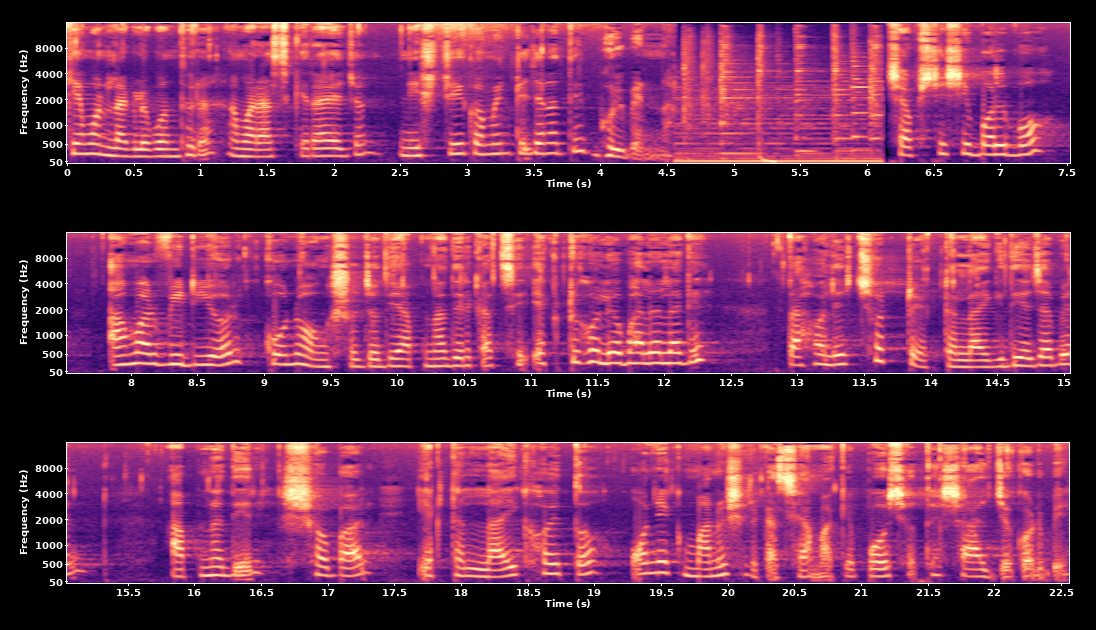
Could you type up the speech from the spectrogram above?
কেমন লাগল বন্ধুরা আমার আজকের আয়োজন? নিশ্চয়ই কমেন্টে জানাতে ভুলবেন না। সবশেষে বলব, আমার ভিডিওর কোনো অংশ যদি আপনাদের কাছে একটু হলেও ভালো লাগে, তাহলে ছোট্ট একটা লাইক দিয়ে যাবেন। আপনাদের সবার একটা লাইক হয়তো অনেক মানুষের কাছে আমাকে পৌঁছতে সাহায্য করবে।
